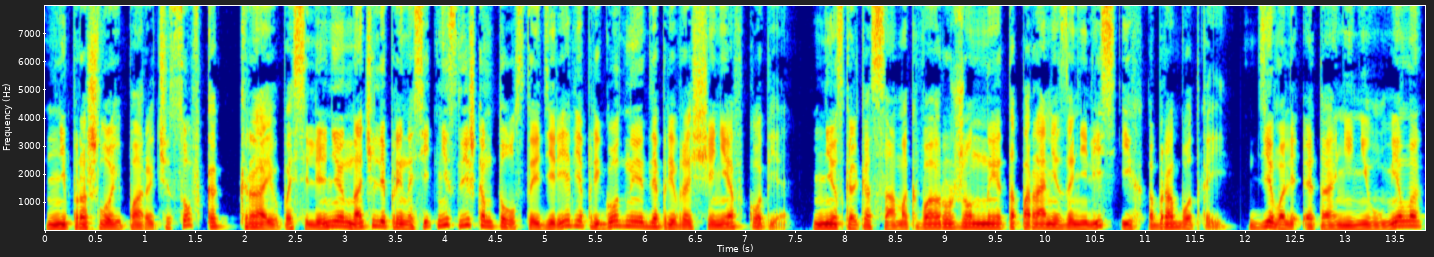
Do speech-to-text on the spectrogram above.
Не прошло и пары часов, как к краю поселения начали приносить не слишком толстые деревья, пригодные для превращения в копья. Несколько самок, вооруженные топорами, занялись их обработкой. Делали это они неумело,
